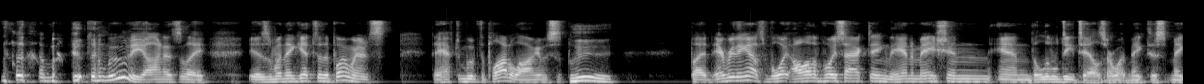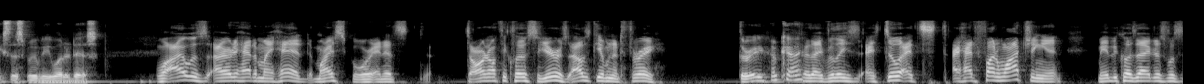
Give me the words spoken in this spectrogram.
the, the movie. Honestly, is when they get to the point where it's they have to move the plot along and it's just. "Bleh." But everything else, vo- all the voice acting, the animation, and the little details are what make this makes this movie what it is. Well, I was I already had in my head my score, and it's darn awfully close to yours. I was giving it three. Three, okay. Because I really, I still, it's, I had fun watching it. Maybe because I just was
